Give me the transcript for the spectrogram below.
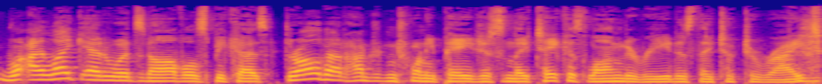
Well, I like Ed Wood's novels because they're all about 120 pages and they take as long to read as they took to write.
